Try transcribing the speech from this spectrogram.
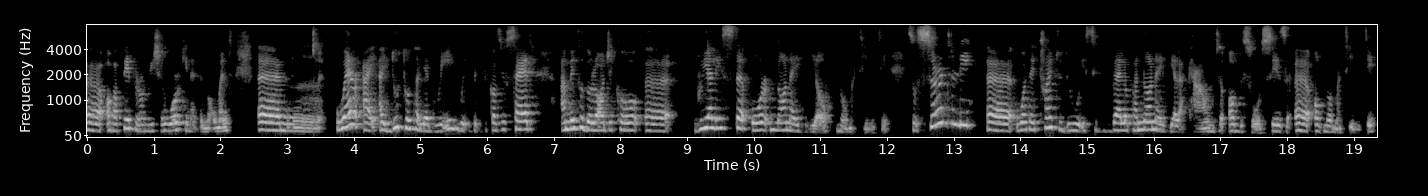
uh, of a paper on which I'm working at the moment, um, where I, I do totally agree with, because you said a methodological realist or non-ideal normativity. So certainly uh, what I try to do is to develop a non-ideal account of the sources uh, of normativity,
